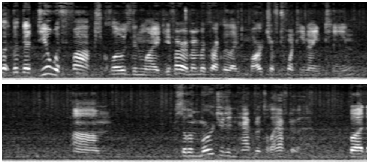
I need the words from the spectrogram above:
the, the, the deal with Fox closed in like, if I remember correctly, like March of 2019. Um, so the merger didn't happen until after that. But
